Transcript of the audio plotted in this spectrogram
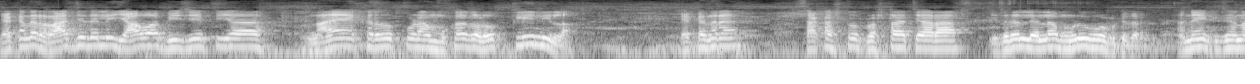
ಯಾಕಂದರೆ ರಾಜ್ಯದಲ್ಲಿ ಯಾವ ಬಿ ಜೆ ಪಿಯ ನಾಯಕರು ಕೂಡ ಮುಖಗಳು ಕ್ಲೀನ್ ಇಲ್ಲ. ಯಾಕಂದರೆ ಸಾಕಷ್ಟು ಭ್ರಷ್ಟಾಚಾರ, ಇದರಲ್ಲೆಲ್ಲ ಮುಳುಗಿ ಹೋಗ್ಬಿಟ್ಟಿದ್ದಾರೆ. ಅನೇಕ ಜನ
